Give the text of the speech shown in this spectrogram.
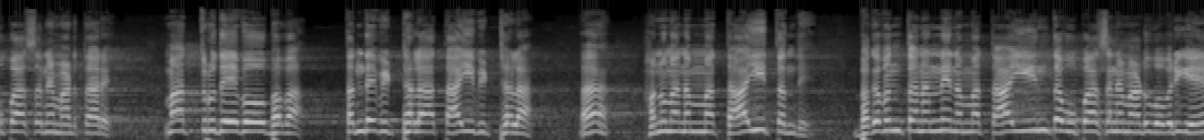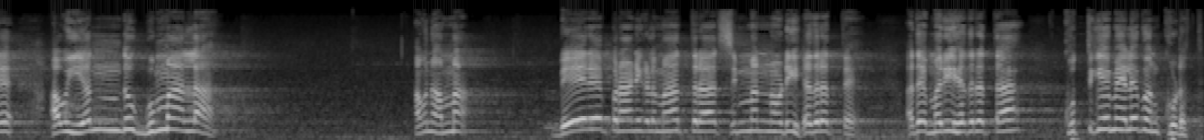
ಉಪಾಸನೆ ಮಾಡ್ತಾರೆ? ಮಾತೃದೇವೋ ಭವ. ತಂದೆ ವಿಠಲ, ತಾಯಿ ವಿಠಲ. ಹನುಮ ನಮ್ಮ ತಾಯಿ ತಂದೆ. ಭಗವಂತನನ್ನೇ ನಮ್ಮ ತಾಯಿ ಅಂತ ಉಪಾಸನೆ ಮಾಡುವವರಿಗೆ ಅವು ಎಂದು ಗುಮ್ಮ ಅಲ್ಲ. ಅವನು ಅಮ್ಮ. ಬೇರೆ ಪ್ರಾಣಿಗಳು ಮಾತ್ರ ಸಿಂಹನ್ ನೋಡಿ ಹೆದರತ್ತೆ. ಅದೇ ಮರಿ ಹೆದರತ್ತಾ, ಕುತ್ತಿಗೆ ಮೇಲೆ ಬಂದು ಕೊಡತ್ತೆ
